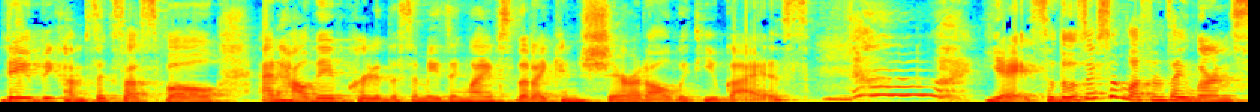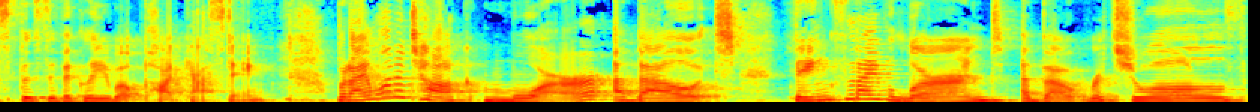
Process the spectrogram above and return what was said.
they've become successful and how they've created this amazing life so that I can share it all with you guys. Yay. So, those are some lessons I learned specifically about podcasting. But I want to talk more about things that I've learned about rituals,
